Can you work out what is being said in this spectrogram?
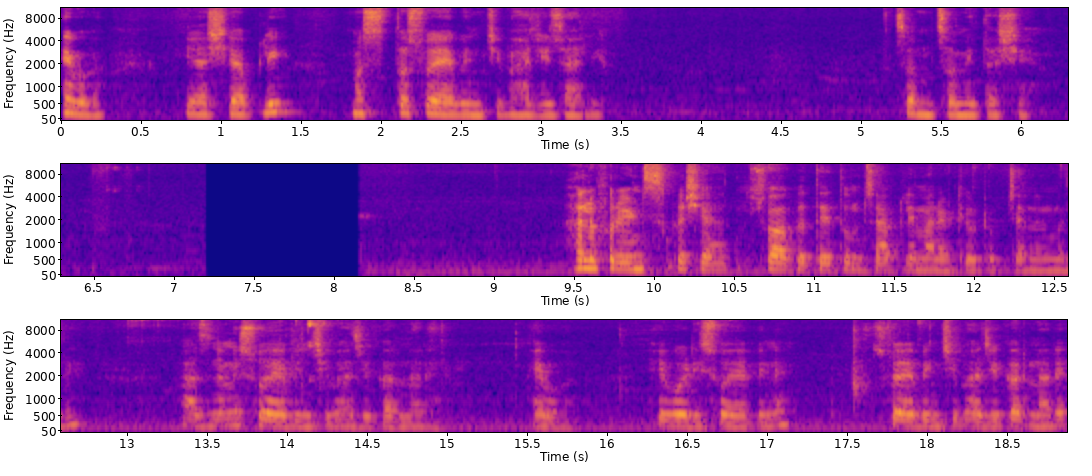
हे बघा ही अशी आपली मस्त सोयाबीनची भाजी झाली. चमचमीत अशी. हॅलो फ्रेंड्स कसे आहात? स्वागत आहे तुमचं आपल्या मराठी यूट्यूब चॅनलमध्ये. आज ना मी सोयाबीनची भाजी करणार आहे. हे बघा हे वडी सोयाबीन आहे. सोयाबीनची भाजी करणार आहे.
